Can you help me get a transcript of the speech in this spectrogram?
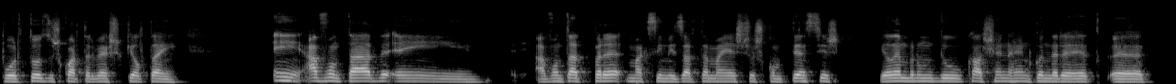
pôr todos os quarterbacks que ele tem em, à vontade, em, à vontade para maximizar também as suas competências. Eu lembro-me do Kyle Shanahan quando era uh,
